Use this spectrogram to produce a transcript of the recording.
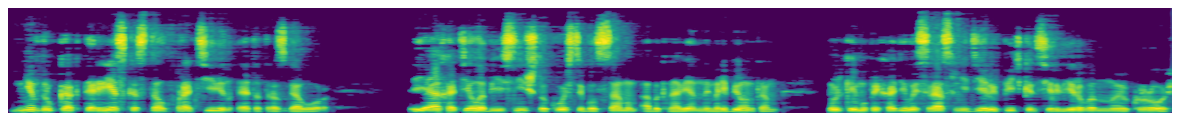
Мне вдруг как-то резко стал противен этот разговор. Я хотел объяснить, что Костя был самым обыкновенным ребенком, только ему приходилось раз в неделю пить консервированную кровь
